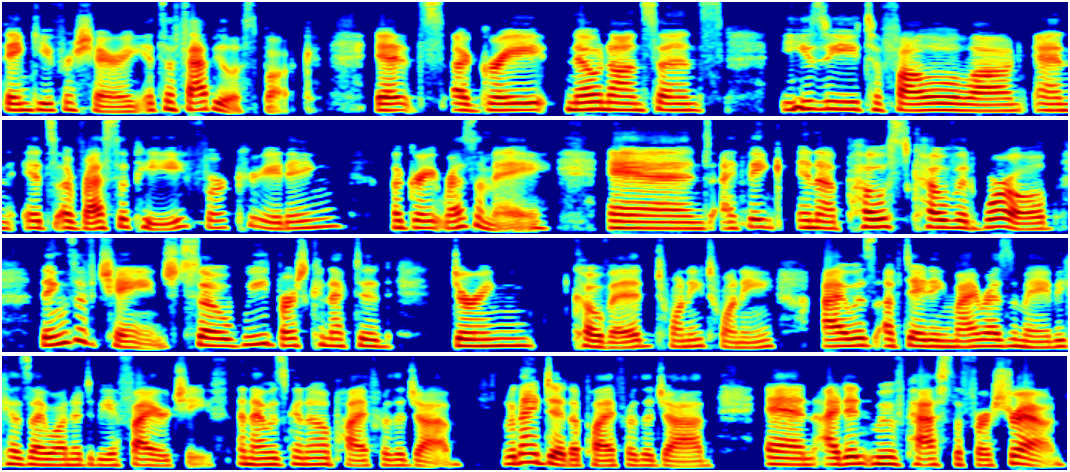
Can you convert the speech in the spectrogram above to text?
Thank you for sharing. It's a fabulous book. It's a great, no nonsense, easy to follow along, and it's a recipe for creating a great resume. And I think in a post COVID world, things have changed. So we first connected during COVID 2020. I was updating my resume because I wanted to be a fire chief and I was going to apply for the job. And I did apply for the job and I didn't move past the first round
